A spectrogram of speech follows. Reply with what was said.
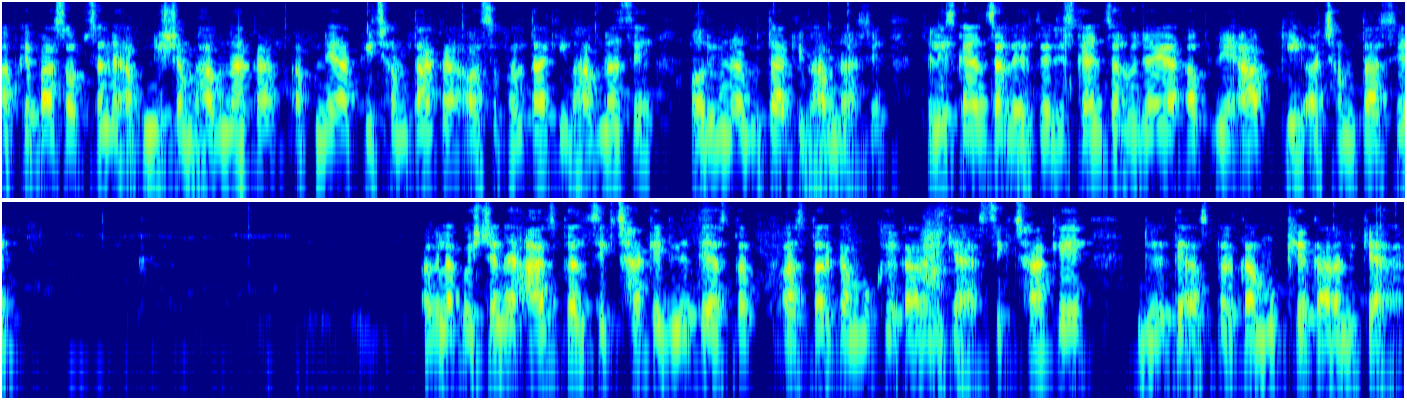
आपके पास ऑप्शन है अपनी संभावना का, अपने आप की क्षमता का, असफलता की भावना से और विनम्रता की भावना से। चलिए इसका आंसर देखते हैं। इसका आंसर हो जाएगा अपने आप की अक्षमता से। अगला क्वेश्चन है, आजकल शिक्षा के गिरते स्तर स्तर का मुख्य कारण क्या है? शिक्षा के गिरते स्तर का मुख्य कारण क्या है?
